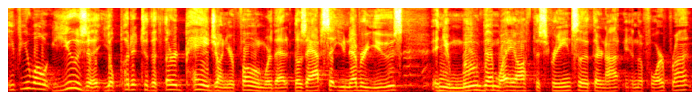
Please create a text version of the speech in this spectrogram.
If you won't use it, you'll put it to the third page on your phone where that, those apps that you never use and you move them way off the screen so that they're not in the forefront.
